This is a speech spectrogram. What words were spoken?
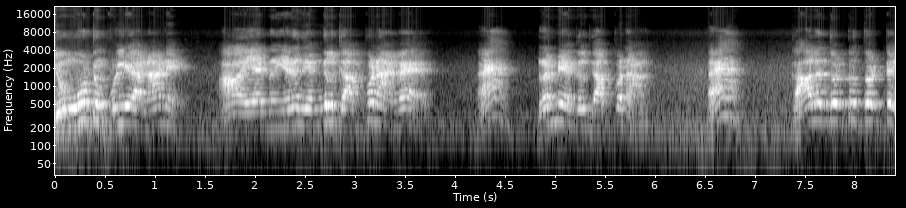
இவன் வீட்டு புள்ளியா நானே? எனக்கு எங்களுக்கு அப்பனாங்க. ட்ரம் எங்களுக்கு அப்பனா ஆ? தொட்டு தொட்டு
